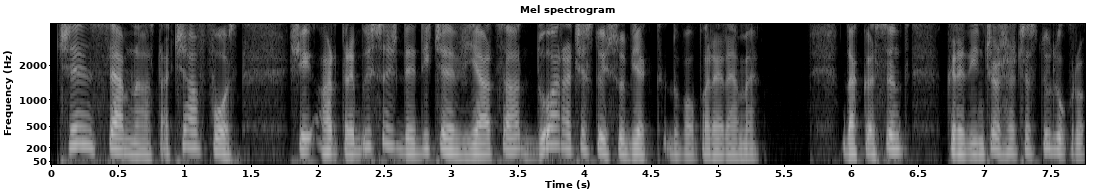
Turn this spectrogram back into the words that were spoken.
Ce înseamnă asta? Ce a fost? Și ar trebui să-și dedice viața doar acestui subiect, după părerea mea. Dacă sunt credincioși acestui lucru.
